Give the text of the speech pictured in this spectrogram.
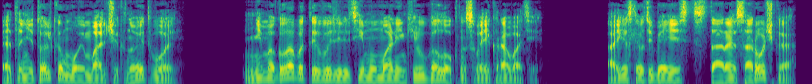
Это не только мой мальчик, но и твой. Не могла бы ты выделить ему маленький уголок на своей кровати? А если у тебя есть старая сорочка,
